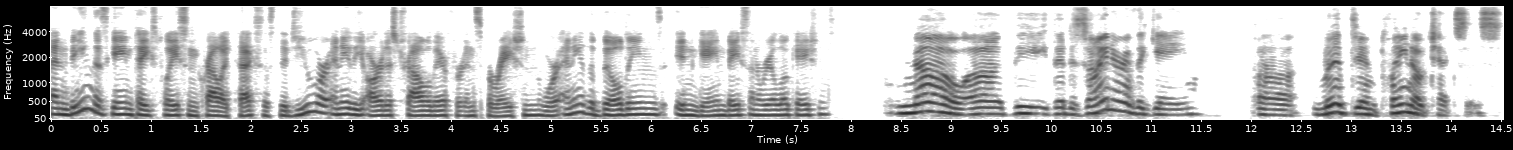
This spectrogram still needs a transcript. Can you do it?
And being this game takes place in Crowley, Texas, did you or any of the artists travel there for inspiration? Were any of the buildings in game based on real locations? No, uh, the the designer of the game uh, lived in Plano, Texas,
